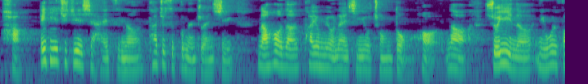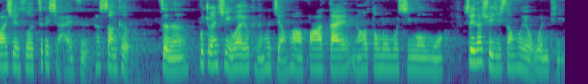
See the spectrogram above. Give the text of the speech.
好，ADHD 的小孩子呢，他就是不能专心，然后呢，他又没有耐心又冲动，哈，那所以呢，你会发现说，这个小孩子他上课只能不专心以外，有可能会讲话发呆，然后东摸摸西摸摸，所以他学习上会有问题。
